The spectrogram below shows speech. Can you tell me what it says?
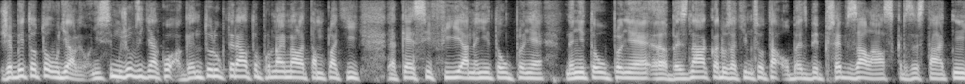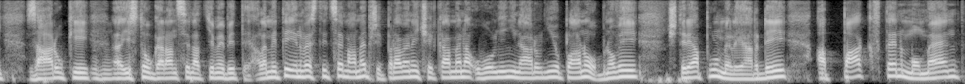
že by toto udělali. Oni si můžou vzít nějakou agenturu, která to pronajme, ale tam platí jakési fee a není to úplně, není to úplně eh, bez nákladu, zatímco ta obec by převzala skrze státní záruky mm-hmm. jistou garanci nad těmi byty. Ale my ty investice máme připraveny, čekáme na uvolnění Národního plánu obnovy 4,5 miliardy a pak v ten moment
